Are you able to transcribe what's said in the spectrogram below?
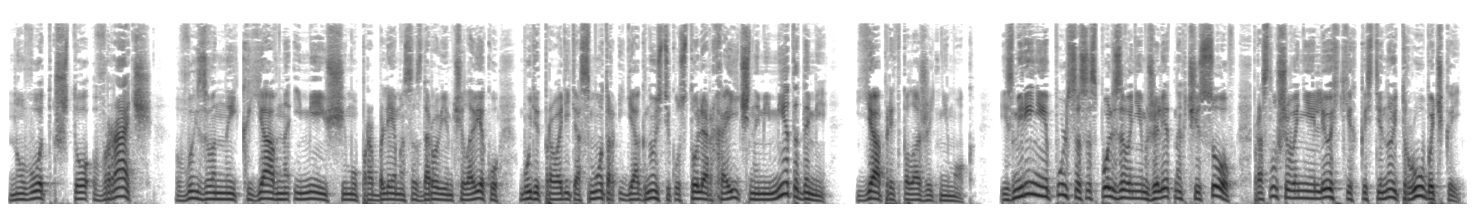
Но вот что врач вызванный к явно имеющему проблемы со здоровьем человеку, будет проводить осмотр и диагностику столь архаичными методами, я предположить не мог. Измерение пульса с использованием жилетных часов, прослушивание легких костяной трубочкой,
